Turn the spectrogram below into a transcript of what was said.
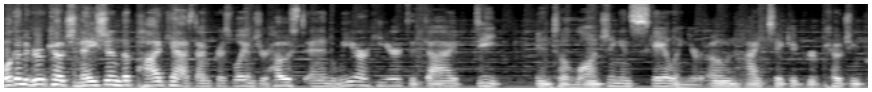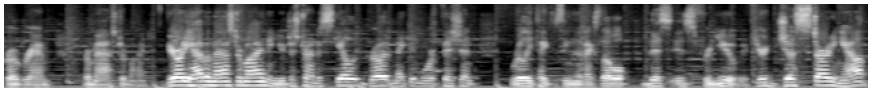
Welcome to Group Coach Nation, the podcast. I'm Chris Williams, your host, and we are here to dive deep into launching and scaling your own high ticket group coaching program or mastermind. If you already have a mastermind and you're just trying to scale it, grow it, make it more efficient, really take this thing to the next level, this is for you. If you're just starting out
